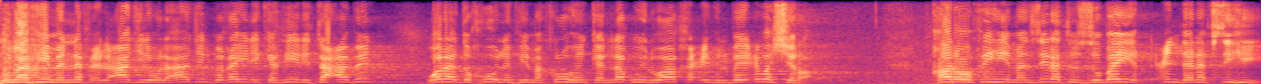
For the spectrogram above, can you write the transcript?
لما فيه من النفع العاجل والآجل بغير كثير تعب ولا دخول في مكروه كاللغو الواقع في البيع والشراء. قال وفيه منزلة الزبير عند نفسه.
